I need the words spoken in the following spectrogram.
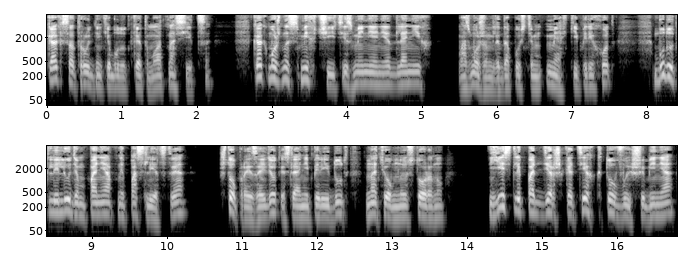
Как сотрудники будут к этому относиться? Как можно смягчить изменения для них? Возможен ли, допустим, мягкий переход? Будут ли людям понятны последствия? Что произойдет, если они перейдут на темную сторону? Есть ли поддержка тех, кто выше меня?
